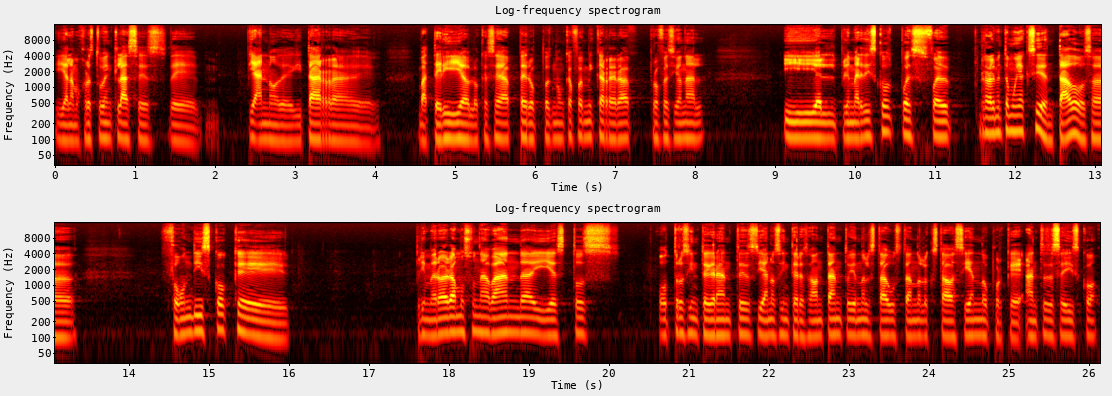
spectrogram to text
y a lo mejor estuve en clases de piano, de guitarra, de batería o lo que sea, pero pues nunca fue mi carrera profesional. Y el primer disco pues fue realmente muy accidentado, o sea, fue un disco que primero éramos una banda y estos otros integrantes ya no se interesaban tanto, ya no les estaba gustando lo que estaba haciendo porque antes de ese disco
